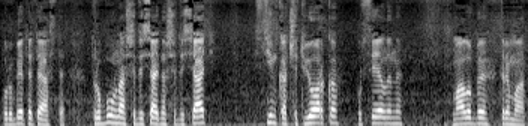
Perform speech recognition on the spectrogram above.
поробити тести. Трубу у нас 60 на 60, стінка четверка, посилене, мало би тримати.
